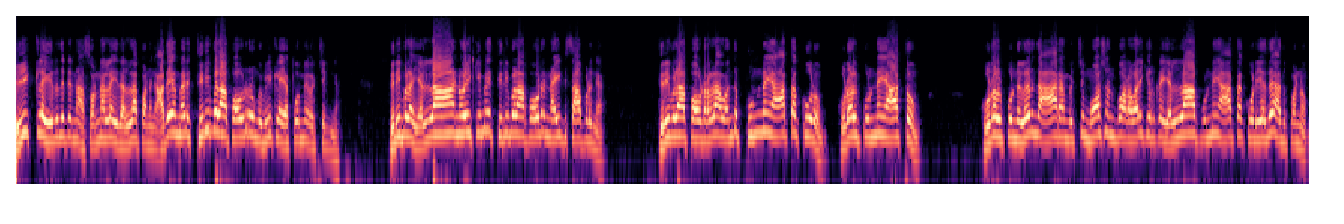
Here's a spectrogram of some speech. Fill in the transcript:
வீட்டில் இருந்துட்டு நான் சொன்னல இதெல்லாம் பண்ணுங்க. அதே மாதிரி திரிபலா பவுடர் உங்கள் வீட்டில் எப்போவுமே வச்சுக்கோங்க. திரிபலா எல்லா நோய்க்குமே திரிபலா பவுடர் நைட்டு சாப்பிடுங்க. திரிபலா பவுடர்லாம் வந்து புண்ணை ஆற்றக்கூடும் குடல் புண்ணை ஆற்றும் குடல் புண்ணிலிருந்து ஆரம்பித்து மோஷன் போகிற வரைக்கும் இருக்கிற எல்லா புண்ணையும் ஆற்றக்கூடியது அது பண்ணும்.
